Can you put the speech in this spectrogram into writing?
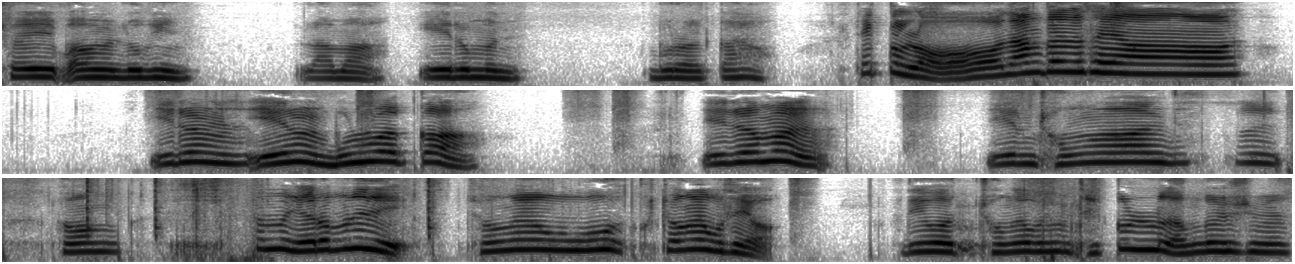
저희 마음을 녹인 라마. 얘 이름은 뭐랄까요? 댓글로 남겨주세요. 이름, 얘 이름을 뭘로 할까? 이름을, 이름 정할 수, 정, 한번 여러분들이 정해보, 정해보세요. 그리고 정해보시면 댓글로 남겨주시면,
